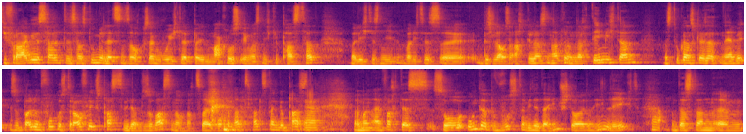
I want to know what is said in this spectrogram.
die Frage ist halt, das hast du mir letztens auch gesagt, wo ich da bei den Makros irgendwas nicht gepasst hat, weil ich das, nie, weil ich das äh, ein bisschen außer Acht gelassen hatte. Und nachdem ich dann, hast du ganz klar gesagt, naja, sobald du einen Fokus drauflegst, passt es wieder. Und so war es dann auch. Nach zwei Wochen hat es dann gepasst. Ja. Weil man einfach das so unterbewusst dann wieder dahin steuert und hinlegt ja. und das dann ähm,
